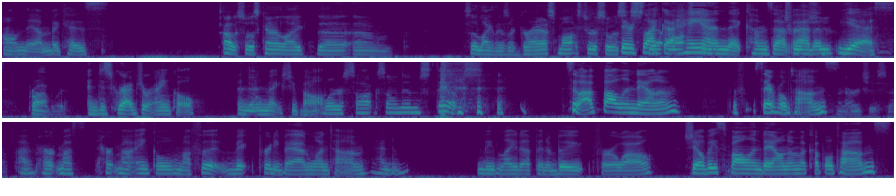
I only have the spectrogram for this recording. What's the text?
on them because Oh, so it's kind of like the um, so like there's a grass monster. So it's there's a like a monster? hand that comes up out of you? yes, probably. and just grabs your ankle and then makes you fall. Wear socks on them steps So I've fallen down them several times. and hurt yourself. I've bad. hurt my hurt my ankle, my foot pretty bad one time. Had to be laid up in a boot for a while. Shelby's fallen down them a couple times.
